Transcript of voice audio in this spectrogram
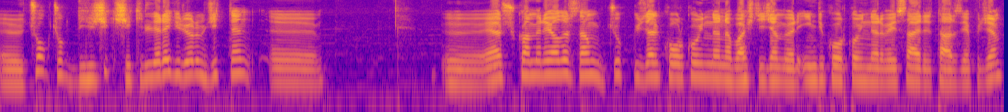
Ee, çok çok değişik şekillere giriyorum cidden. ee, ee, eğer şu kamerayı alırsam çok güzel korku oyunlarına başlayacağım. Öyle indie korku oyunları vesaire tarz yapacağım.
